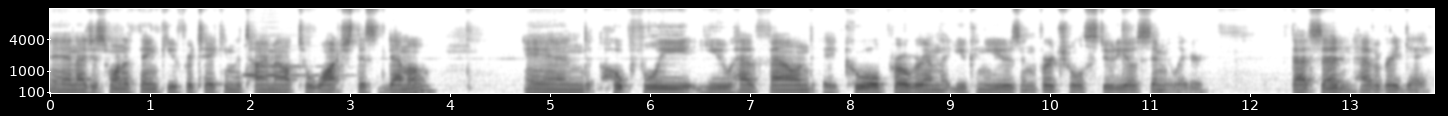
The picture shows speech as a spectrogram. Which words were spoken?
And I just want to thank you for taking the time out to watch this demo. And hopefully you have found a cool program that you can use in Virtual Studio Simulator. That said, have a great day.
